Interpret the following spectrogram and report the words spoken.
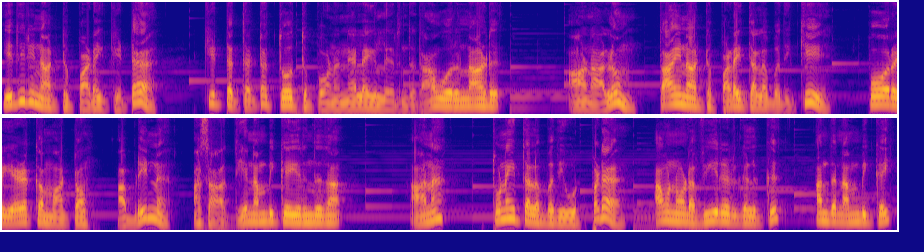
எதிரி நாட்டு படைக்கிட்ட கிட்டத்தட்ட தோத்து போன நிலையில தான் ஒரு நாடு. ஆனாலும் தாய்நாட்டு படை தளபதிக்கு போரை இழக்க மாட்டோம். அப்படின்னு அசாத்திய நம்பிக்கை இருந்துதான். ஆனா துணை தளபதி உட்பட அவனோட வீரர்களுக்கு அந்த நம்பிக்கை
